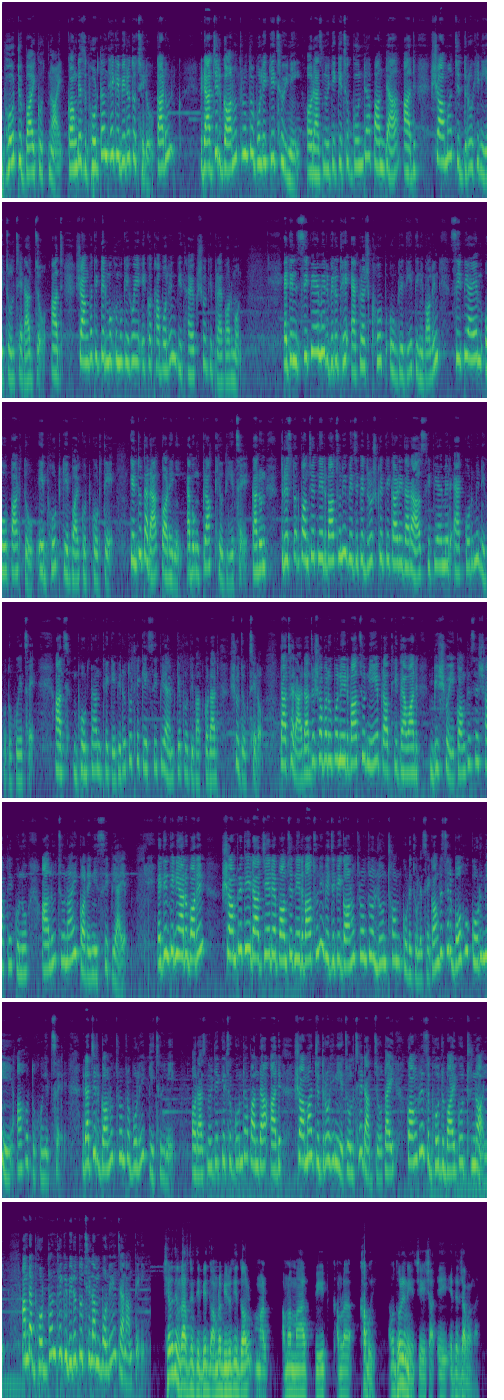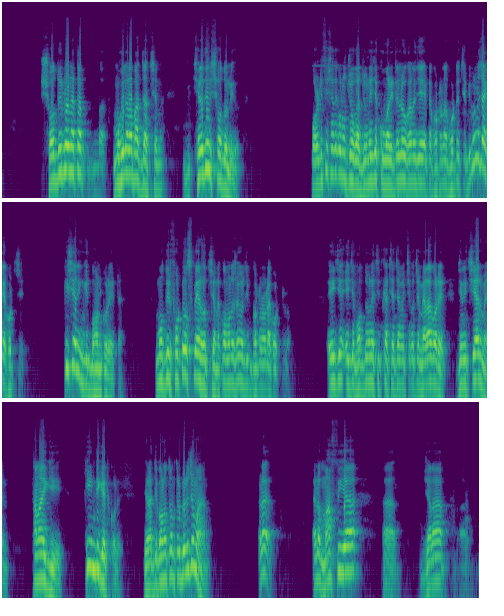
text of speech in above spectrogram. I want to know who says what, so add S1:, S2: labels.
S1: Vote boycott নয়। কংগ্রেস ভোটদান থেকে বিরত ছিল। কারণ, রাজ্যের গণতন্ত্র বলে কিছুই নেই। অরাজনৈতিক কিছু গুন্ডা পান্ডা আর সমাজদ্রোহী নিয়ে চলছে রাজ্য। আজ সাংবাদিকদের মুখোমুখি হয়ে একথা বলেন বিধায়ক সুদীপ রায় বর্মন। এদিন সিপিআইএম এর বিরুদ্ধে একরাশ ক্ষোভ উগরে দিয়ে তিনি বলেন, সিপিআইএম ও পারত এই ভোটকে বয়কট করতে। কিন্তু তারা করেনি এবং প্রার্থীও দিয়েছে। কারণ ত্রিস্তর পঞ্চায়েত নির্বাচনে বিজেপি দুষ্কৃতিকারী দ্বারা সিপিআইএম এর এক কর্মী নিহত হয়েছে। আজ ভোটদান থেকে বিরত থেকে সিপিআইএম কে প্রতিবাদ করার সুযোগ ছিল। তাছাড়া রাজ্যসভার উপনির্বাচন নিয়ে প্রার্থী দেওয়ার বিষয়ে কংগ্রেসের সাথে কোনো আলোচনাই করেনি সিপিআইএম। এদিন তিনি আরও বলেন সম্প্রতি রাজ্যের পঞ্চায়েত নির্বাচনে বিজেপি গণতন্ত্র লুণ্ঠন করে চলেছে। কংগ্রেসের বহু কর্মী আহত হয়েছে। রাজ্যের গণতন্ত্র বলে কিছুই নেই। অরাজনৈতিক কিছু গুন্ডা পান্ডা আর সমাজদ্রোহী নিয়ে চলছে রাজ্য, তাই কংগ্রেস ভোট বয়কট নয়। আমরা ভোটদান থেকে বিরত ছিলাম বলে জানান তিনি।
S2: ছেড়ে দিন রাজনীতিবিদ, আমরা বিরোধী দল, মার, আমরা মার পিট আমরা খাবই। আমরা ধরে নিয়েছি এই এদের জামানায়। সদলীয় নেতা, মহিলারা বাদ যাচ্ছে না ছেড়ে দিন সদলীয়। পলিটিক্সের সাথে কোনো যোগাযোগ নেই, যে কুমারী টেলের ওখানে যে একটা ঘটনা ঘটেছে, বিভিন্ন জায়গায় ঘটছে। কিসের ইঙ্গিত বহন করে এটা? মোদির ফটো স্পেয়ার হচ্ছে না কমলাসাগর যে ঘটনাটা ঘটলো। এই যে এই যে ভদ্রমেলা চিৎকার, চেঁচামেচি করছে মেলাগড়ের, যিনি চেয়ারম্যান, থানায় গিয়ে কি ইন্ডিকেট করে? যে রাজ্যে গণতন্ত্র বিরাজমান? এটা একটা মাফিয়া যারা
